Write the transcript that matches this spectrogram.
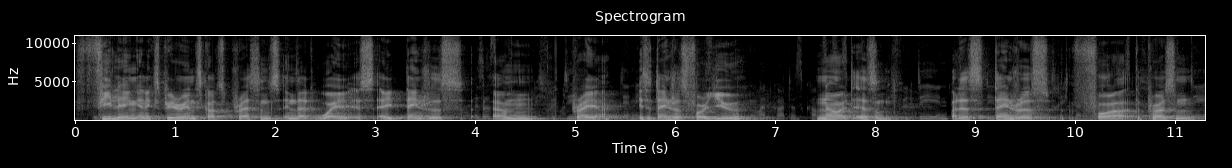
feeling and experience God's presence in that way is a dangerous um, prayer. Is it dangerous for you? No, it isn't. But it's dangerous for the person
